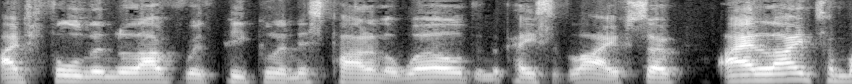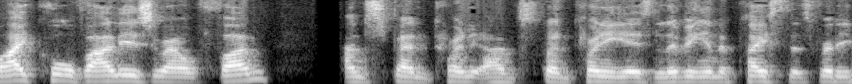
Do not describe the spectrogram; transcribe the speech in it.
I'd fallen in love with people in this part of the world and the pace of life. So I aligned to my core values around fun and spent 20, I've spent 20 years living in a place that's really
